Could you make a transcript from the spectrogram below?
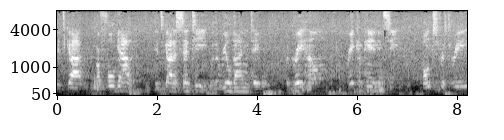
It's got a full galley, it's got a settee with a real dining table, a great helm, great companion seat, bunks for three,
